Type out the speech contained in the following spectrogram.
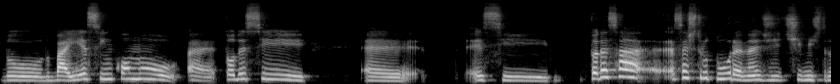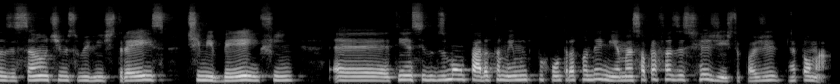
do, do Bahia, assim como é, todo esse é, esse toda essa, essa estrutura né, de time de transição, time sub-23, time B, enfim, é, tenha sido desmontada também muito por conta da pandemia, mas só para fazer esse registro, pode retomar.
